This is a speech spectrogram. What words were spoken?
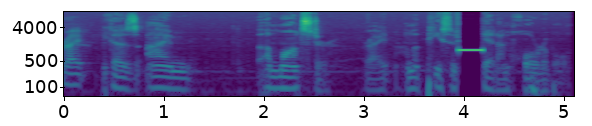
Right. because I'm a monster, right? I'm a piece of shit. I'm horrible.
